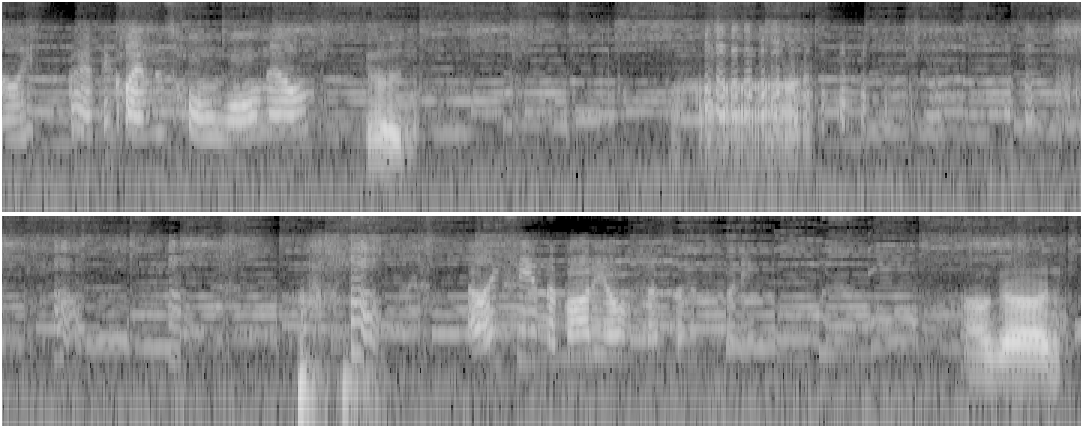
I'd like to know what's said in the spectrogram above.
Really? I have to climb this whole wall now? Good. Uh, I like seeing the body all messed up. It's pretty. Oh god.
